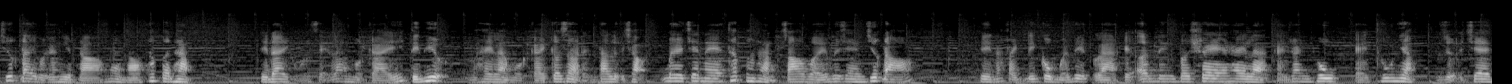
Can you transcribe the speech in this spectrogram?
trước đây của doanh nghiệp đó là nó thấp hơn hẳn. Thì đây cũng sẽ là một cái tín hiệu hay là một cái cơ sở để chúng ta lựa chọn B trên E thấp hơn hẳn so với B trên E trước đó thì nó phải đi cùng với việc là cái earning per share hay là cái doanh thu cái thu nhập dựa trên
